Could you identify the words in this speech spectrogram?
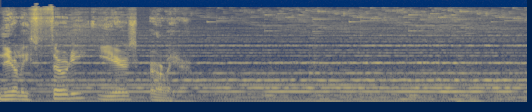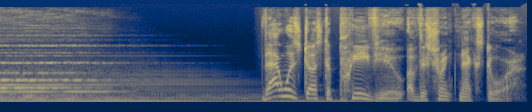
nearly 30 years earlier. That was just a preview of The Shrink Next Door.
